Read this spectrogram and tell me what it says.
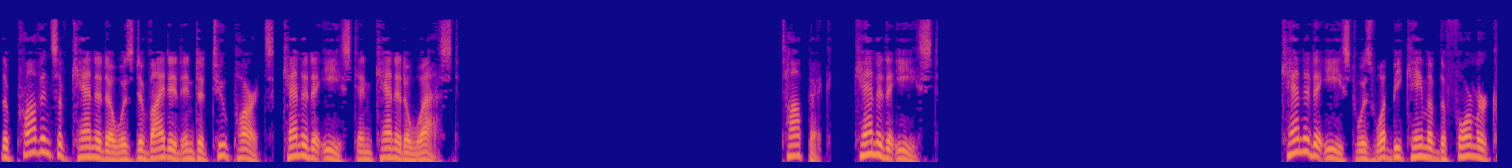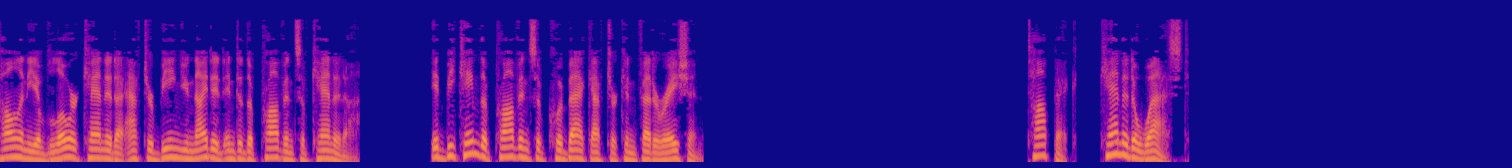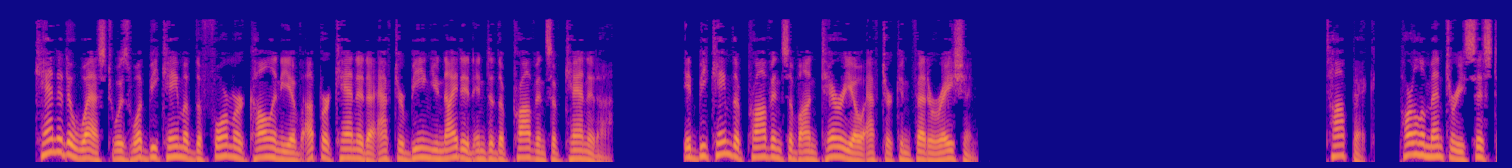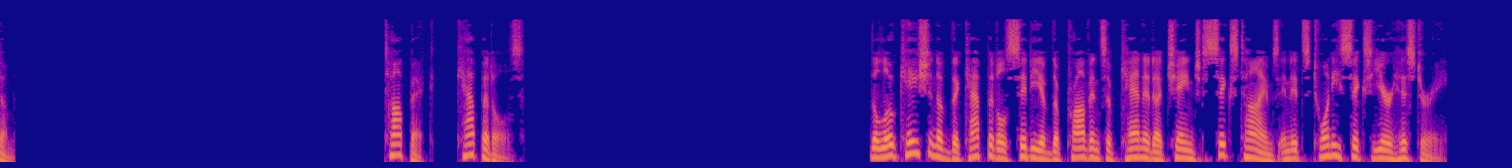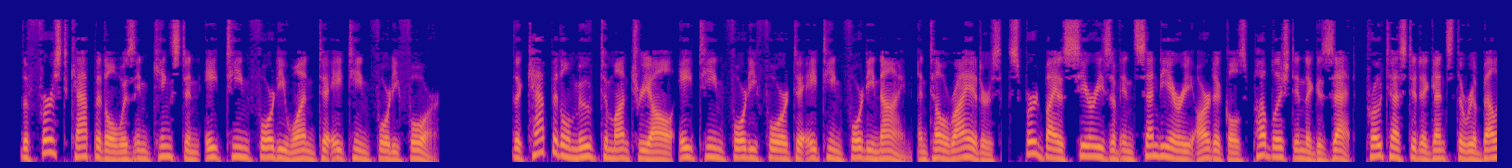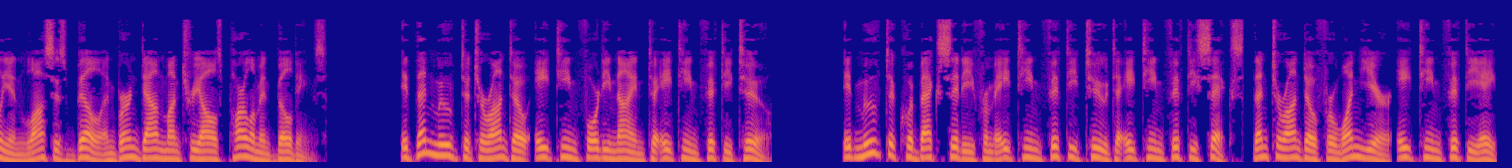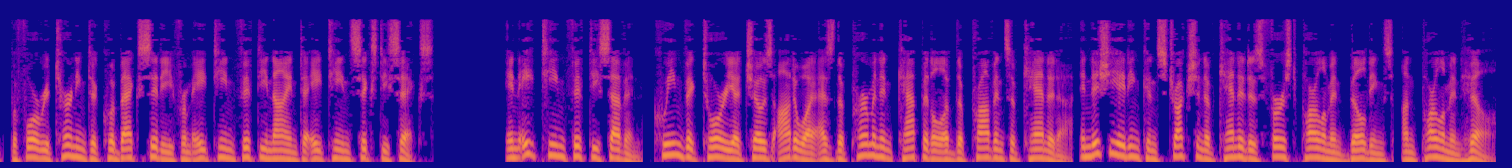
The province of Canada was divided into two parts, Canada East and Canada West. Topic: Canada East Canada East was what became of the former colony of Lower Canada after being united into the Province of Canada. It became the Province of Quebec after Confederation. Canada West Canada West was what became of the former colony of Upper Canada after being united into the Province of Canada. It became the Province of Ontario after Confederation. Parliamentary system Capitals The location of the capital city of the province of Canada changed six times in its 26-year history. The first capital was in Kingston 1841 1844. The capital moved to Montreal 1844 until rioters, spurred by a series of incendiary articles published in the Gazette, protested against the Rebellion Losses Bill and burned down Montreal's Parliament buildings. It then moved to Toronto 1849 1852. It moved to Quebec City from 1852 to 1856, then Toronto for one year 1858 before returning to Quebec City from 1859 to 1866. In 1857, Queen Victoria chose Ottawa as the permanent capital of the Province of Canada, initiating construction of Canada's first Parliament buildings, on Parliament Hill.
